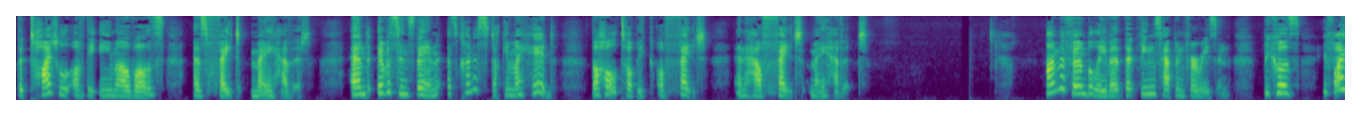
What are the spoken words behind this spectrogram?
the title of the email was As Fate May Have It. And ever since then, it's kind of stuck in my head the whole topic of fate and how fate may have it. I'm a firm believer that things happen for a reason because if I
